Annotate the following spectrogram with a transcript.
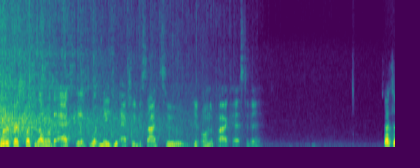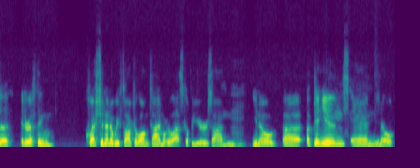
one of the first questions I wanted to ask is what made you actually decide to get on the podcast today? So that's a interesting question. I know we've talked a long time over the last couple years on, Mm-hmm. you know, uh, opinions and you know,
